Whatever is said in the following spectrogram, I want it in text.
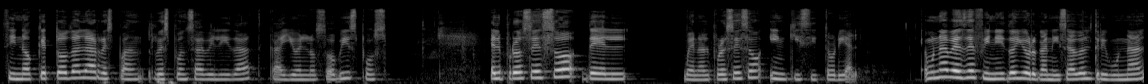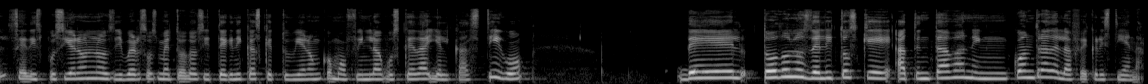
sino que toda la responsabilidad cayó en los obispos. El proceso del bueno, el proceso inquisitorial. Una vez definido y organizado el tribunal, se dispusieron los diversos métodos y técnicas que tuvieron como fin la búsqueda y el castigo de todos los delitos que atentaban en contra de la fe cristiana.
